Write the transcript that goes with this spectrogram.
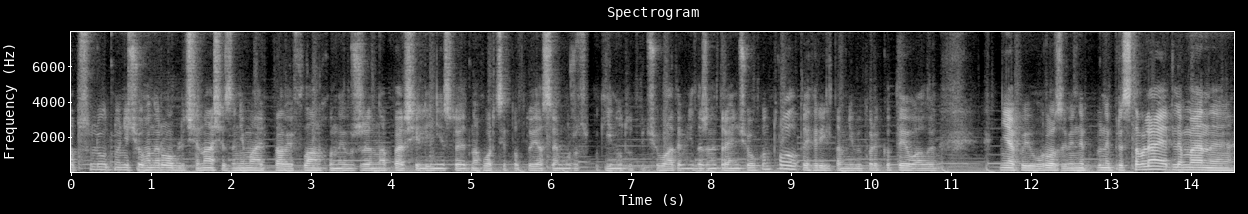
Абсолютно нічого не роблячи. Наші займають правий фланг, вони вже на першій лінії стоять на горці, тобто я себе можу спокійно тут відчувати, мені навіть не треба нічого контролити. Гріль там ніби перекотив, але ніякої угрози він не, не представляє для мене.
